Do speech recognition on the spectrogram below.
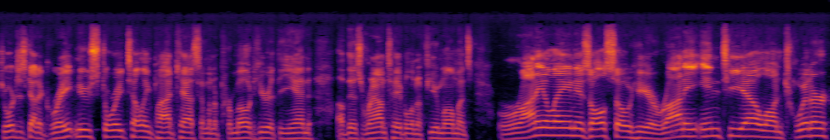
George has got a great new storytelling podcast I'm going to promote here at the end of this roundtable in a few moments. Ronnie Lane is also here. Ronnie NTL on Twitter.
